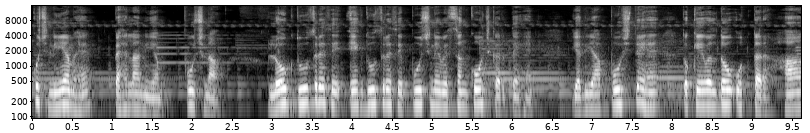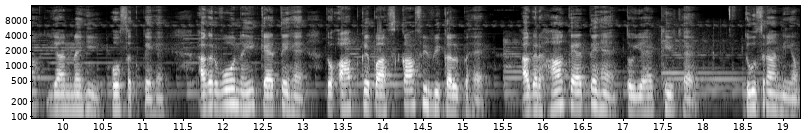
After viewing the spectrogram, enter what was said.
कुछ नियम है। पहला नियम, पूछना। लोग दूसरे से, एक दूसरे से पूछने में संकोच करते हैं। यदि आप पूछते हैं तो केवल दो उत्तर हाँ या नहीं हो सकते हैं। अगर वो नहीं कहते हैं तो आपके पास काफ़ी विकल्प है। अगर हाँ कहते हैं तो यह ठीक है। दूसरा नियम,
